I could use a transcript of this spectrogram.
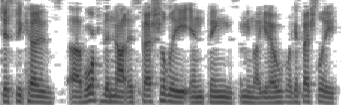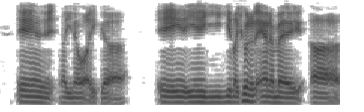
just because uh, more often than not, especially in things. I mean, like you know, like especially in like, you know, like uh, in, in, like to an anime, uh,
